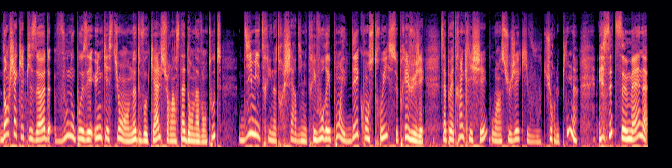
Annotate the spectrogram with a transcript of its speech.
Dans chaque épisode, vous nous posez une question en note vocale sur l'Insta d'en avant toute. Dimitri, notre cher Dimitri, vous répond et déconstruit ce préjugé. Ça peut être un cliché ou un sujet qui vous turlupine. Et cette semaine,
